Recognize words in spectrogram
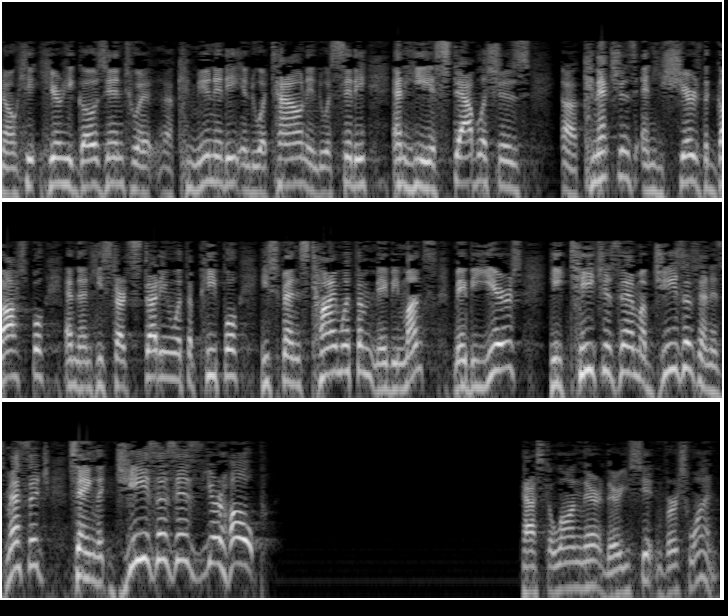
know, he, here he goes into a, a, community, into a town, into a city, and he establishes uh, connections and he shares the gospel and then he starts studying with the people. He spends time with them, maybe months, maybe years. He teaches them of Jesus and his message, saying that Jesus is your hope. Passed along there, there you see it in verse 1.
